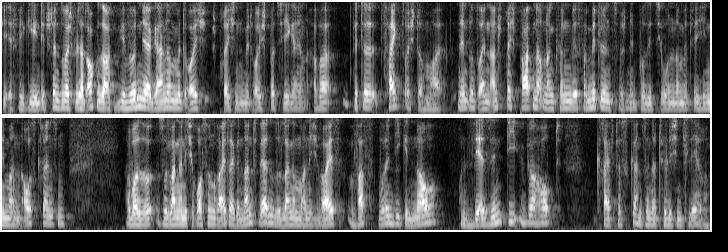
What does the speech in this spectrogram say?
die FWG in Itstein zum Beispiel hat auch gesagt, wir würden ja gerne mit euch sprechen, mit euch Spaziergängern, aber bitte zeigt euch doch mal, nennt uns einen Ansprechpartner und dann können wir vermitteln zwischen den Positionen, damit wir hier niemanden ausgrenzen. Aber so, solange nicht Ross und Reiter genannt werden, solange man nicht weiß, was wollen die genau und wer sind die überhaupt, greift das Ganze natürlich ins Leere.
